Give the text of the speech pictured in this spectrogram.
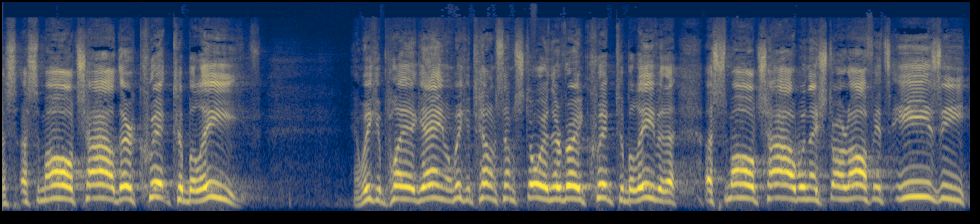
A, a, small child, they're quick to believe. And we can play a game and we can tell them some story and they're very quick to believe it. A, a small child, when they start off, it's easy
